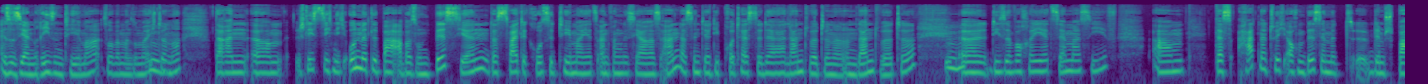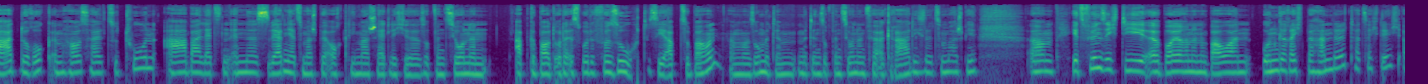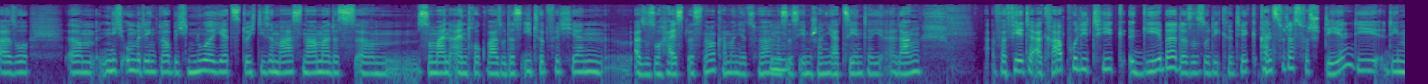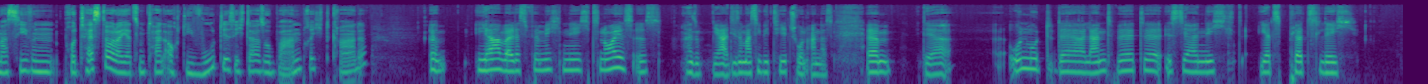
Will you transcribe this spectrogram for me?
es ist ja ein Riesenthema, so wenn man so möchte. Mhm. Ne? Daran ähm, schließt sich nicht unmittelbar, aber so ein bisschen das zweite große Thema jetzt Anfang des Jahres an. Das sind ja die Proteste der Landwirtinnen und Landwirte mhm. äh, diese Woche jetzt sehr massiv. Ähm, das hat natürlich auch ein bisschen mit äh, dem Spardruck im Haushalt zu tun, aber letzten Endes werden ja zum Beispiel auch klimaschädliche Subventionen abgebaut oder es wurde versucht, sie abzubauen, sagen wir mal so, mit, dem, mit den Subventionen für Agrardiesel zum Beispiel. Ähm, jetzt fühlen sich die äh, Bäuerinnen und Bauern ungerecht behandelt tatsächlich. Also ähm, nicht unbedingt, glaube ich, nur jetzt durch diese Maßnahme. Das ähm, so mein Eindruck war so das i-Tüpfelchen, also so heißt es, ne, kann man jetzt hören. Mhm. Das ist eben schon Jahrzehnte lang verfehlte Agrarpolitik gebe. Das ist so die Kritik. Kannst du das verstehen, die, die massiven Proteste oder ja zum Teil auch die Wut, die sich da so bahnbricht gerade? Ähm, ja, weil das für mich nichts Neues ist. Also ja, diese Massivität schon anders. Ähm, der Unmut der Landwirte ist ja nicht jetzt plötzlich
